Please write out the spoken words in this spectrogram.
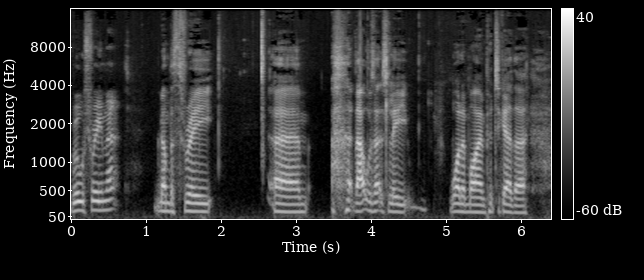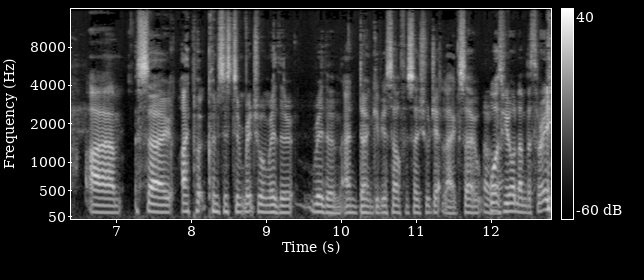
Rule three, Matt. Number three, um, that was actually one of mine put together. Um, so I put consistent ritual and rhythm, rhythm and don't give yourself a social jet lag. So Oh, what's right. your number three?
